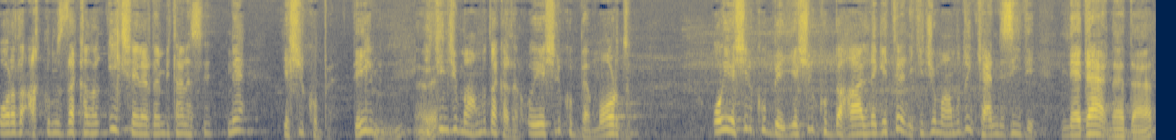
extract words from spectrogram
Orada aklımızda kalan ilk şeylerden bir tanesi ne? Yeşil kubbe değil mi? evet. 2. Mahmut'a kadar o yeşil kubbe mordu. O yeşil kubbeyi yeşil kubbe haline getiren 2. Mahmut'un kendisiydi. Neden? Neden?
